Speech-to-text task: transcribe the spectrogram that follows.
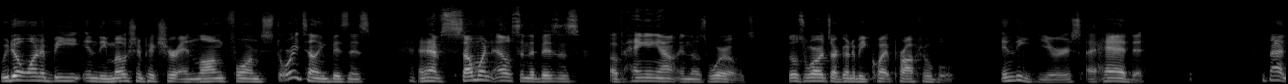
we don't want to be in the motion picture and long form storytelling business and have someone else in the business of hanging out in those worlds. Those worlds are going to be quite profitable in the years ahead. It's not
